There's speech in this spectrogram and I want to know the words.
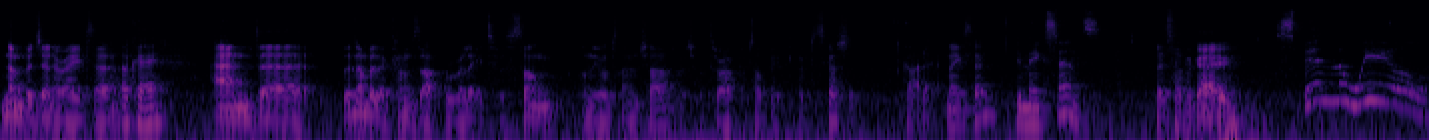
number generator. Okay. And uh, the number that comes up will relate to a song on the all-time chart, which will throw up a topic of discussion. Got it. Makes sense? It makes sense. Let's have a go. Spin the wheel.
